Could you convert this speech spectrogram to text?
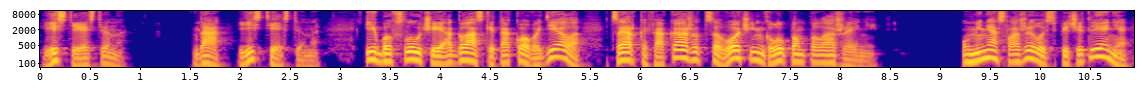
Естественно. Да, естественно. Ибо в случае огласки такого дела церковь окажется в очень глупом положении. У меня сложилось впечатление,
